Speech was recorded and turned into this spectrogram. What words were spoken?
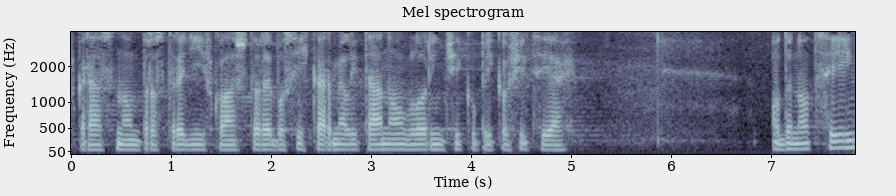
v krásnom prostredí v kláštore bosých karmelitánov v Lorinčiku pri Košiciach. Od noci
